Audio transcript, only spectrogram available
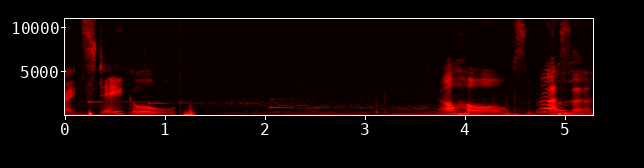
Right, stay gold. Oh, Subasa.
